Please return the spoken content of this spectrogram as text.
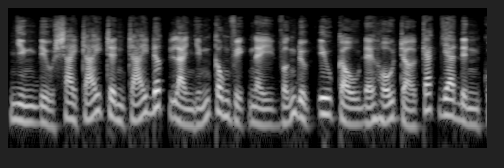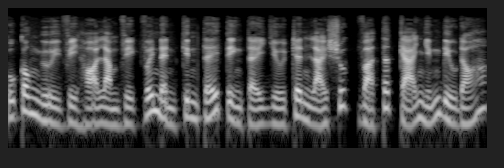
nhưng điều sai trái trên trái đất là những công việc này vẫn được yêu cầu để hỗ trợ các gia đình của con người vì họ làm việc với nền kinh tế tiền tệ dựa trên lãi suất và tất cả những điều đó.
